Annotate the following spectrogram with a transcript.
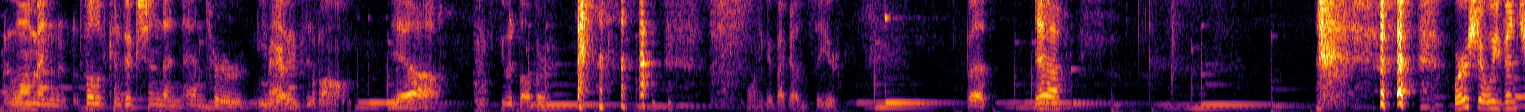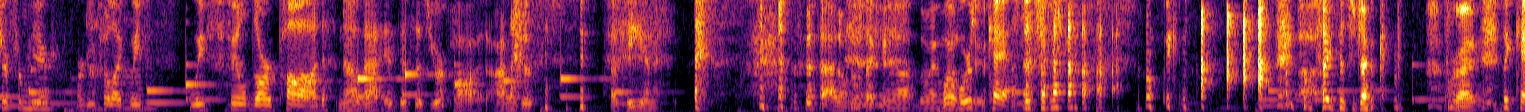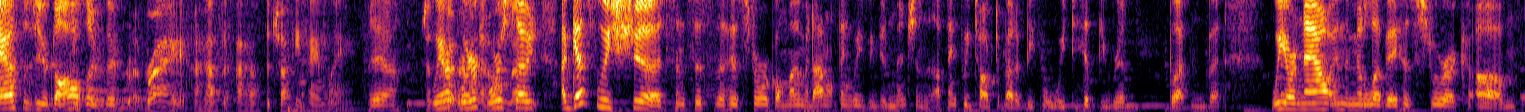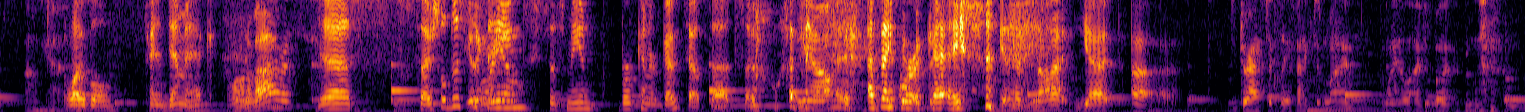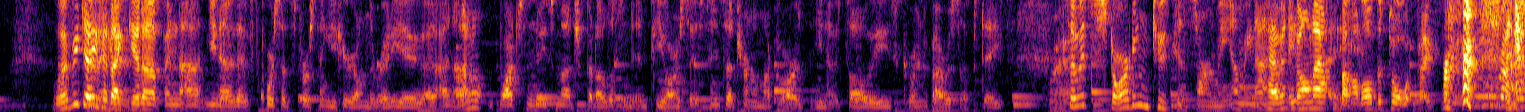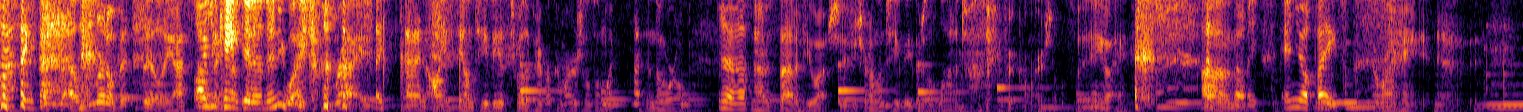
woman, full of conviction, and and her you Mary know, Mac's the bomb. yeah, you would love her. I want to go back out and see her, but yeah. Where shall we venture from here, or do you feel like we've we've filled our pod? No, that this is your pod. I'm just a pea in it. I don't know if that came out the way I Well, where's to. the cast? It's, we can, take this joke. right. the cast is your dolls over there. Right. I have I have the Chucky family. Yeah, Just we're everyone we're, we're so. knows. I guess we should, since this is a historical moment. I don't think we've even mentioned. I think we talked about it before we hit the red button, but we are now in the middle of a historic um, Oh yes. global pandemic. Coronavirus. Yes, social distancing. It's just me and Brooke and her goats outside, so I think You know, I think we're okay. it has not yet uh, drastically affected my way of life, but Well, every day that I get up, and I, you know, that, of course, that's the first thing you hear on the radio. And I, I don't watch the news much, but I listen to NPR. So as soon as I turn on my car, you know, it's always coronavirus updates. Right. So it's starting to concern me. I mean, I haven't gone out and bought all the toilet paper. right, and I think that's a little bit silly. I still oh, you can't get it anyway. Right, like- and all you see on TV is toilet paper commercials. I'm like, what in the world? yeah, Notice that if you watch, if you turn on the TV, there's a lot of toilet paper commercials. But anyway, that's um, funny. In your face. right.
